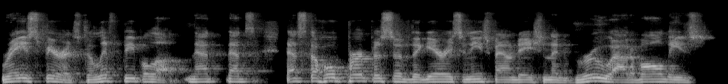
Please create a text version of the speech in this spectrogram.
raise spirits to lift people up and that that's that's the whole purpose of the gary sinise foundation that grew out of all these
